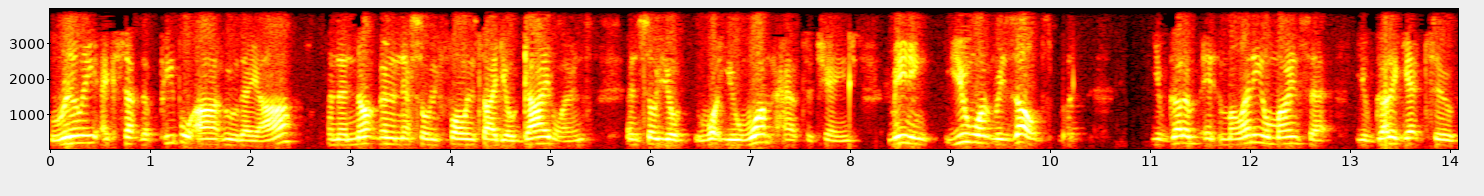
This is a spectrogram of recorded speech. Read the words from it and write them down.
really accept that people are who they are, and they're not going to necessarily fall inside your guidelines. And so your what you want has to change. Meaning you want results, but you've got in a millennial mindset. You've got to get to.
